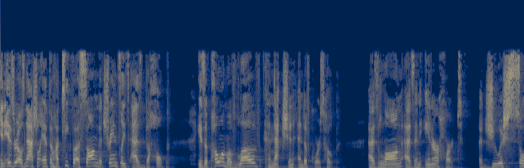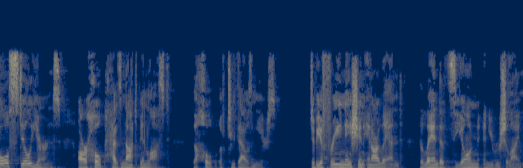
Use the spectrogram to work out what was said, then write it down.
In Israel's national anthem, Hatikva, a song that translates as the hope, is a poem of love, connection, and of course, hope. As long as an inner heart, a Jewish soul still yearns, our hope has not been lost, the hope of 2,000 years. To be a free nation in our land, the land of Zion and Jerusalem.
